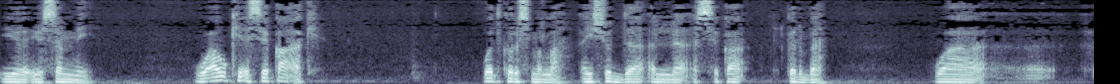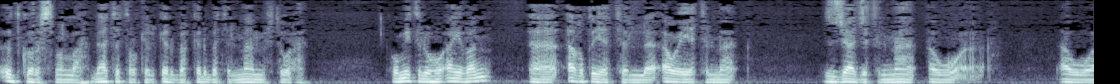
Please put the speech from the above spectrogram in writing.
يسمي. وأوكئ سقاءك. واذكر اسم الله. أي شد السقاء القربة واذكر اسم الله. لا تترك القربة قربة الماء مفتوحة. ومثله أيضا آه، أغطية أوعية الماء زجاجة الماء أو أو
